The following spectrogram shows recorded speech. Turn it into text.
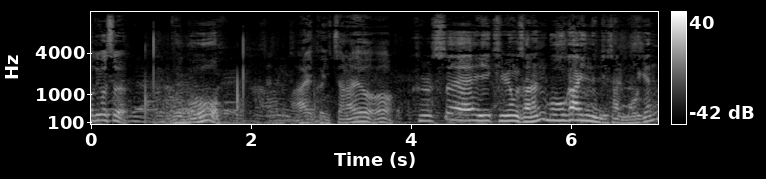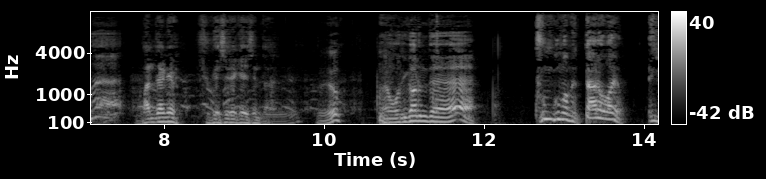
어디 갔어요? 누구? 아이, 그 있잖아요. 글쎄, 이 김영사는 뭐가 있는지 잘 모르겠네. 반장님, 휴게실에 계신다. 그래요? 야, 어디 가는데? 궁금하면 따라와요. 에이.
